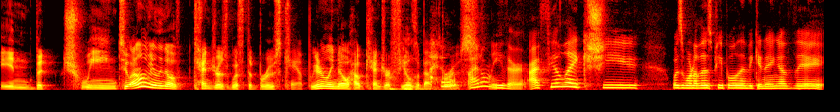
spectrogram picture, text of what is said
in between two. I don't really know if Kendra's with the Bruce camp. We don't really know how Kendra feels about I Bruce. I don't either. I feel like she was one of those people in the beginning of the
